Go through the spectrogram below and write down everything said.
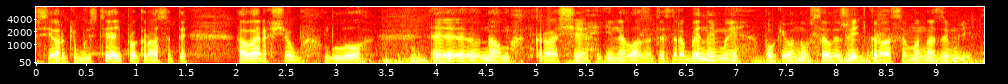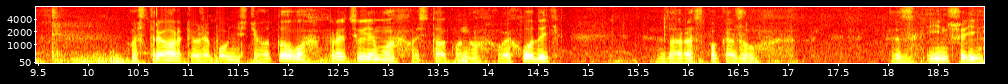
всі арки будуть стоять, прокрасити. А верх, щоб було е, нам краще і не лазити з драбини, ми, поки воно все лежить, красимо на землі. Ось три арки вже повністю готово. Працюємо, ось так воно виходить. Зараз покажу з іншої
